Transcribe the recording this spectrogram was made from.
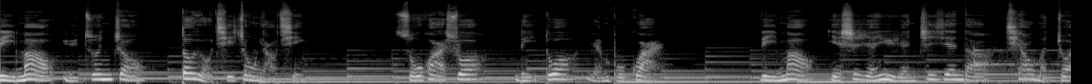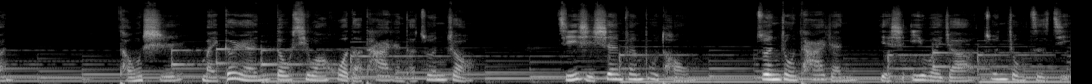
礼貌与尊重都有其重要性。俗话说礼多人不怪。礼貌也是人与人之间的敲门砖。同时每个人都希望获得他人的尊重。即使身份不同尊重他人也是意味着尊重自己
